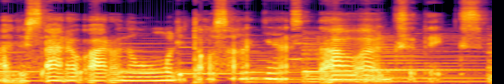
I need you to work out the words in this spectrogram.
Alos araw-araw nangungulit ako sa kanya sa tawag, sa text.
